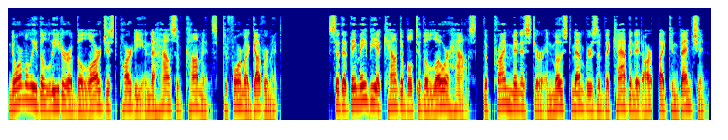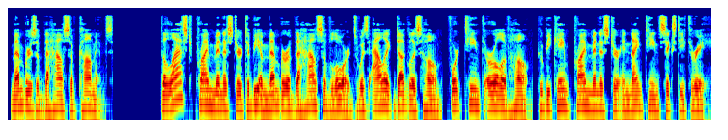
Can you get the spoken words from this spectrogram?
normally the leader of the largest party in the House of Commons, to form a government. So that they may be accountable to the lower house, the Prime Minister and most members of the Cabinet are, by convention, members of the House of Commons. The last Prime Minister to be a member of the House of Lords was Alec Douglas Home, 14th Earl of Home, who became Prime Minister in 1963.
